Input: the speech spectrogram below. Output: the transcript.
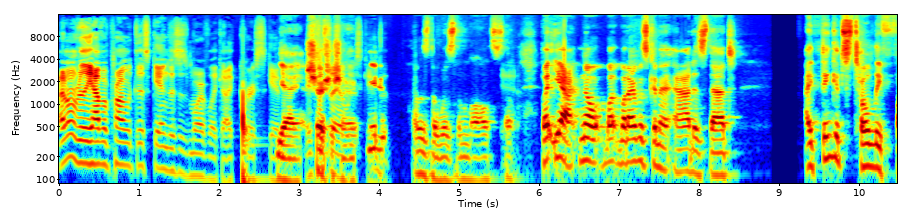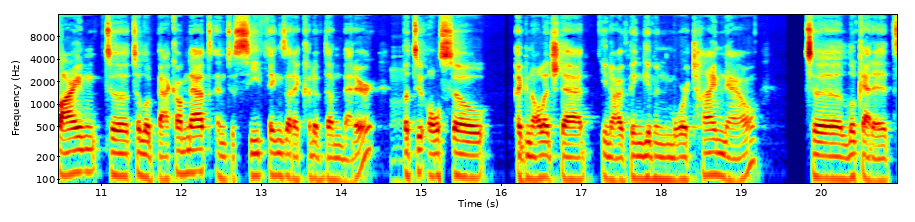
I don't really have a problem with this game. This is more of like a curse game. Yeah, yeah, sure, sure, a sure. Elise game, that was the wisdom ball stuff. Yeah. But yeah, no, what, what I was going to add is that I think it's totally fine to to look back on that and to see things that I could have done better, Mhm. but to also acknowledge that, you know, I've been given more time now to look at it,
